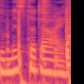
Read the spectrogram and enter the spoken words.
To Mr. Die,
